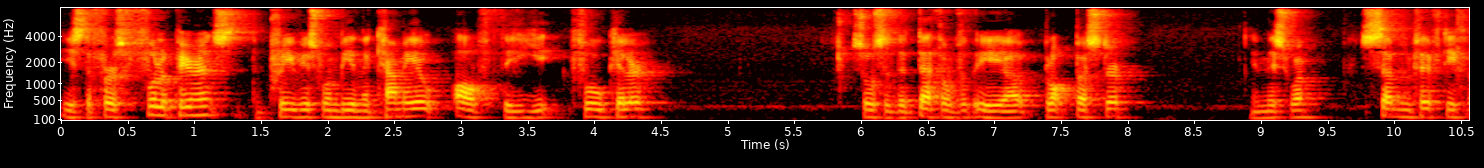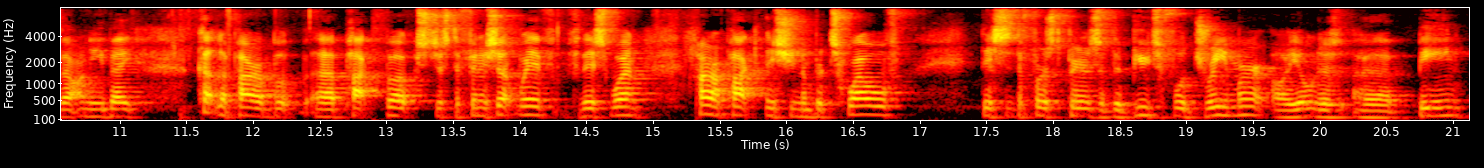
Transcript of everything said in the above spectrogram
is the first full appearance, the previous one being the cameo of the Fool Killer. It's also the death of the uh, blockbuster in this one. 750 for that on eBay. A couple of book, uh, Pack books just to finish up with for this one. Power Pack issue number 12. This is the first appearance of the beautiful dreamer, Iona uh, Bean.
